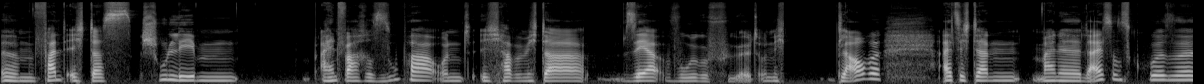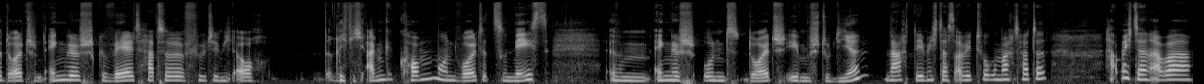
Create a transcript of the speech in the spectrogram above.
ähm, fand ich das Schulleben einfach super und ich habe mich da sehr wohl gefühlt. Und ich glaube, als ich dann meine Leistungskurse Deutsch und Englisch gewählt hatte, fühlte ich mich auch richtig angekommen und wollte zunächst ähm, Englisch und Deutsch eben studieren, nachdem ich das Abitur gemacht hatte. Habe mich dann aber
